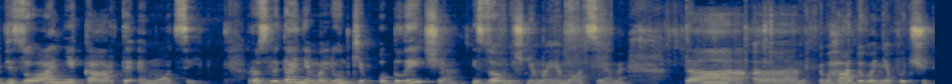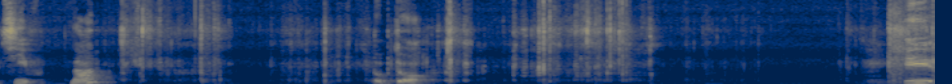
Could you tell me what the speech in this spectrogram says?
Візуальні карти емоцій, розглядання малюнків обличчя із зовнішніми емоціями та е, вгадування почуттів. Да? Тобто і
